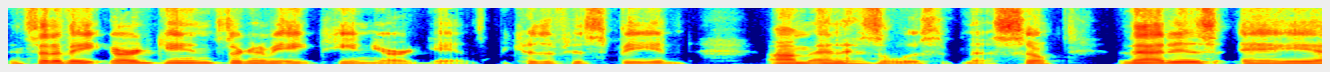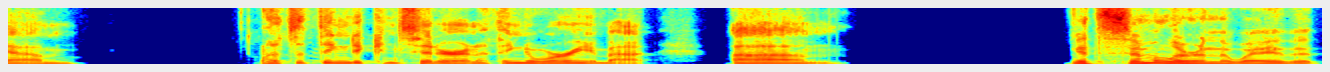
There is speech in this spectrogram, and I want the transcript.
instead of eight yard gains, they're going to be 18 yard gains because of his speed um, and his elusiveness. So that is a um, that's a thing to consider and a thing to worry about. Um, it's similar in the way that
